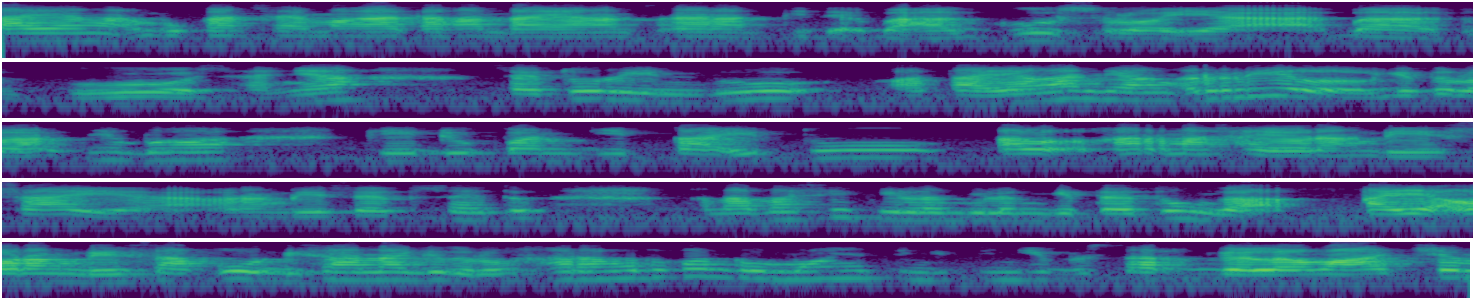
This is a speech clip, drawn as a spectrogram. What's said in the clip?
tayangan bukan saya mengatakan tayangan sekarang tidak bagus loh ya bagus. Hanya saya tuh rindu uh, tayangan yang real gitu loh. Artinya bahwa kehidupan kita itu kalau karena saya orang desa ya orang desa itu saya tuh kenapa sih film-film kita itu nggak kayak orang desaku di sana gitu loh? Sekarang itu kan rumahnya tinggi-tinggi besar segala macem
